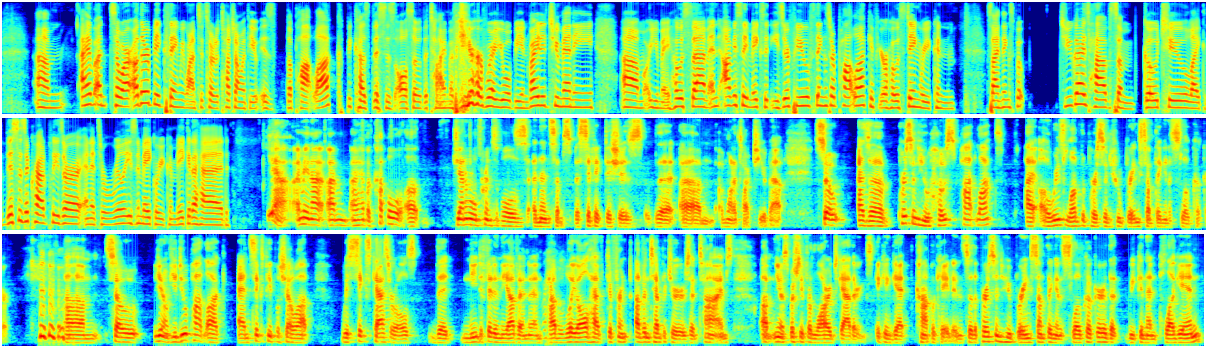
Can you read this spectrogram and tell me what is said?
Um, I have a, so our other big thing we wanted to sort of touch on with you is the potluck because this is also the time of year where you will be invited to many, um, or you may host them, and obviously it makes it easier for you if things are potluck if you're hosting where you can sign things. But do you guys have some go-to like this is a crowd pleaser and it's really easy to make, or you can make it ahead? Yeah, I mean, I, I'm I have a couple of general principles and then some specific dishes that um, I want to talk to you about. So, as a person who hosts potlucks, I always love the person who brings something in a slow cooker. um, so, you know, if you do a potluck and six people show up with six casseroles that need to fit in the oven and Right. probably all have different oven temperatures and times, um, you know, especially for large gatherings, it can get complicated. And so the person who brings something in a slow cooker that we can then plug in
